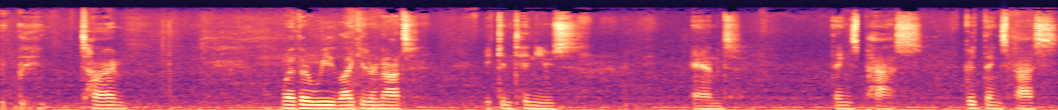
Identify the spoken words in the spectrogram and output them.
time, whether we like it or not, it continues. And things pass. Good things pass.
